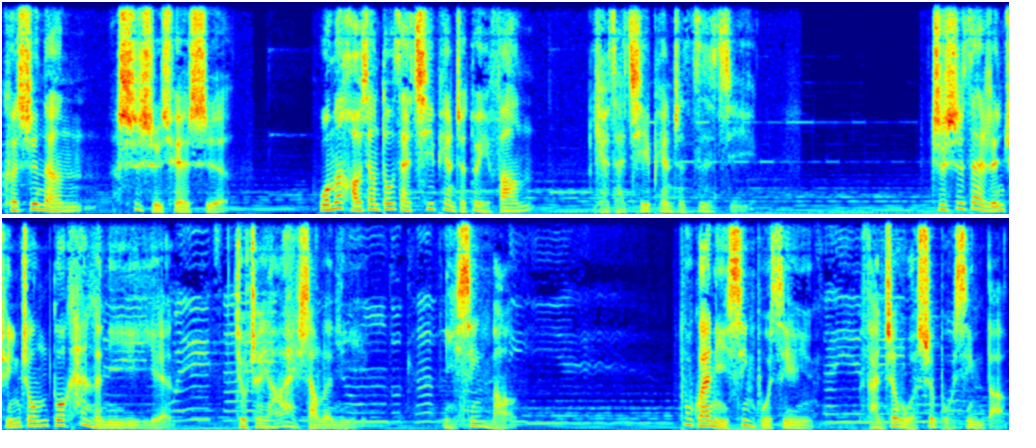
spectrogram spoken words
可是呢，事实却是，我们好像都在欺骗着对方，也在欺骗着自己。只是在人群中多看了你一眼，就这样爱上了你，你信吗？不管你信不信，反正我是不信的。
